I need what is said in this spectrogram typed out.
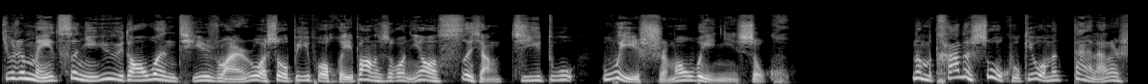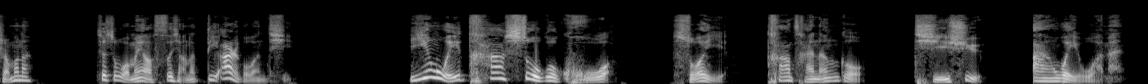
就是每次你遇到问题、软弱、受逼迫、毁谤的时候，你要思想基督为什么为你受苦。那么他的受苦给我们带来了什么呢？这是我们要思想的第二个问题。因为他受过苦，所以他才能够。体恤、安慰我们。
